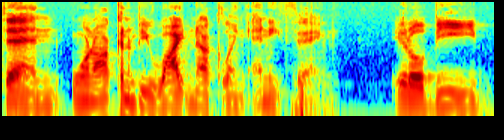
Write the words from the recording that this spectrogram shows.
then we're not going to be white knuckling anything. It'll be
